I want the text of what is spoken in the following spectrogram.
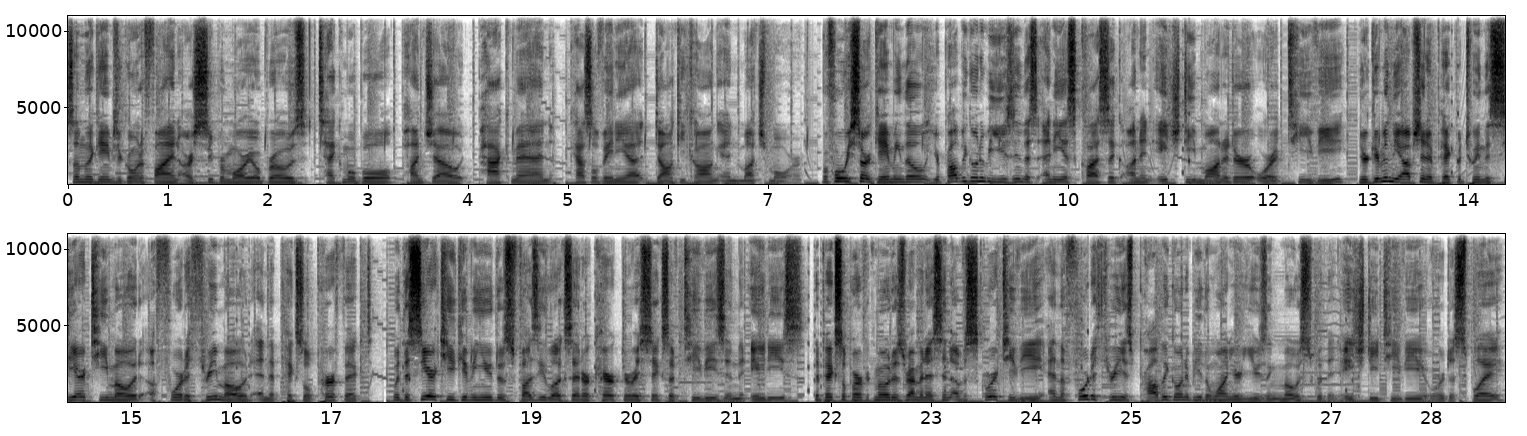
Some of the games you're going to find are Super Mario Bros, Tecmo Bowl, Punch-Out, Pac-Man, Castlevania, Donkey Kong, and much more. Before we start gaming though, you're probably going to be using this NES Classic on an HD monitor or a TV. You're given the option to pick between the CRT mode, a 4 to 3 mode, and the Pixel Perfect, with the CRT giving you those fuzzy looks that are characteristics of TVs in the 80s. The Pixel Perfect mode is reminiscent of a square TV, and the 4 to 3 is probably going to be the one you're using most with an HD TV or display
